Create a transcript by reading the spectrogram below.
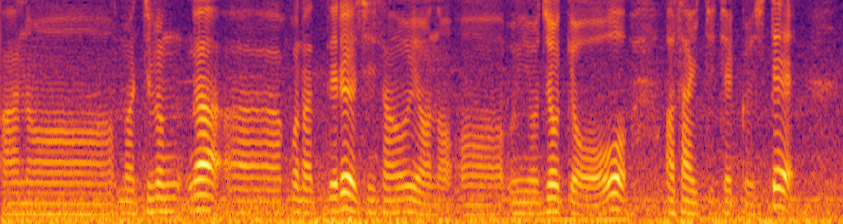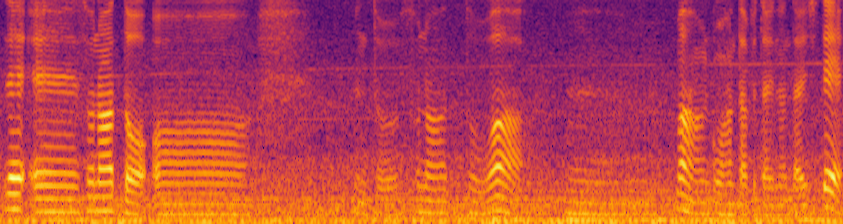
あのー、まあ、自分が行っている資産運用の運用状況を朝一チェックしてで、えー、その後、うんとその後はうんまあご飯食べたりなんだりして、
